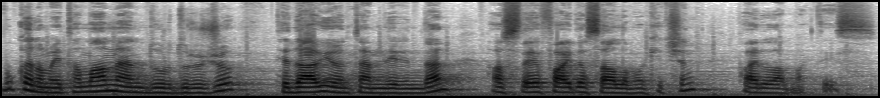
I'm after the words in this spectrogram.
bu kanamayı tamamen durdurucu tedavi yöntemlerinden hastaya fayda sağlamak için faydalanmaktayız.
